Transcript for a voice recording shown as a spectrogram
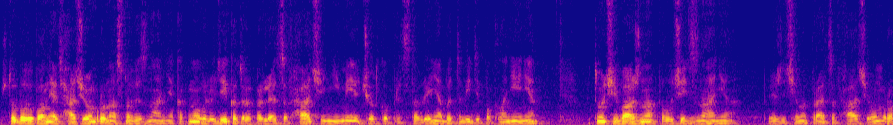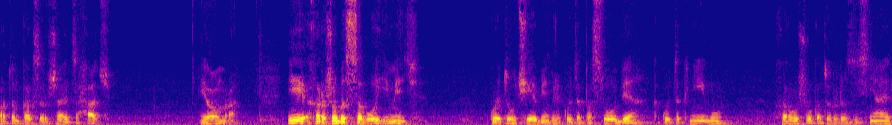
чтобы выполнять хадж и умру на основе знания. Как много людей, которые отправляются в хадж и не имеют четкого представления об этом виде поклонения. Поэтому очень важно получить знания, прежде чем отправиться в хадж и умру, о том, как совершается хадж и умра. И хорошо бы с собой иметь какой-то учебник или какое-то пособие, какую-то книгу хорошую, которая разъясняет,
